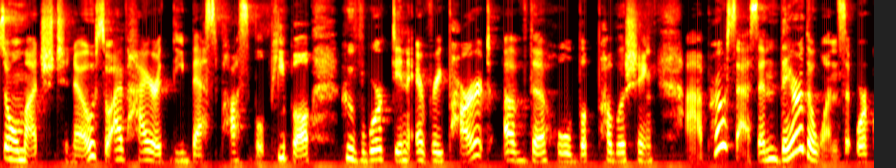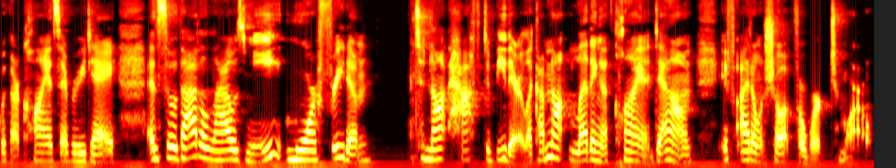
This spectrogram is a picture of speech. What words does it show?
so much to know. So I've hired the best possible people who've worked in every part of the whole book publishing uh, process. And they're the ones that work with our clients every day. And so that allows me more freedom to not have to be there. Like I'm not letting a client down if I don't show up for work tomorrow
